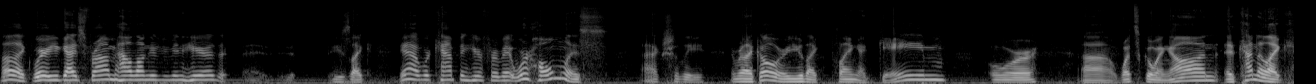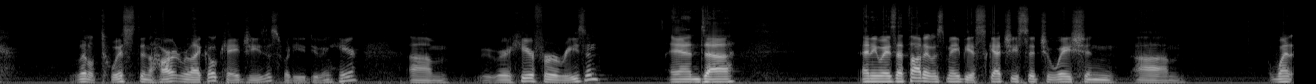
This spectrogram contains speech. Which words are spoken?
oh, like, where are you guys from? How long have you been here? Uh, he's like, yeah, we're camping here for a bit. We're homeless, actually. And we're like, oh, are you like playing a game or uh, what's going on? It kind of like a little twist in the heart. We're like, okay, Jesus, what are you doing here? Um, we're here for a reason. And uh, anyways, I thought it was maybe a sketchy situation. Um, when a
